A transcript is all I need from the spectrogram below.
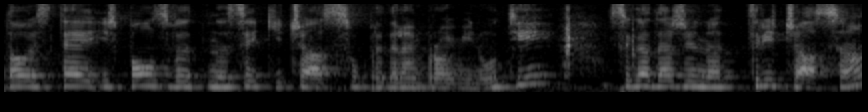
Тоест, те използват на всеки час определен брой минути, сега даже на 3 часа,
